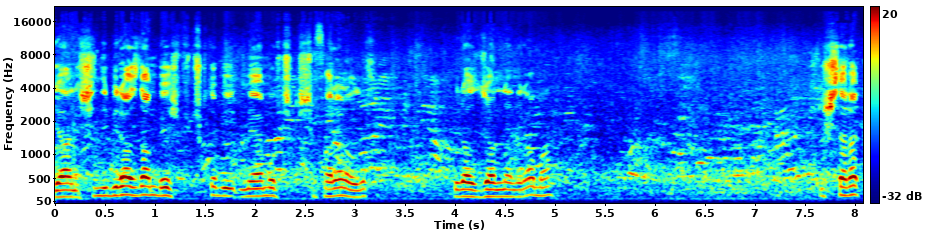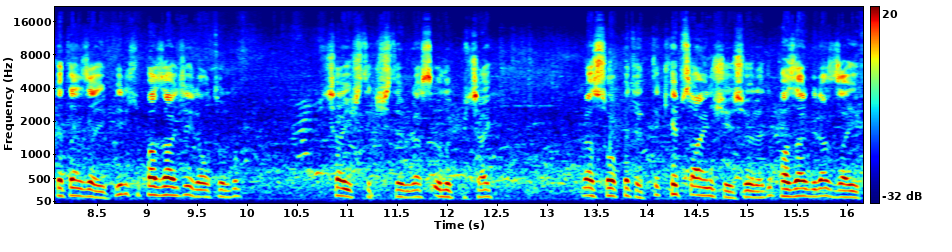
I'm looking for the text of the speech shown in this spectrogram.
Yani şimdi birazdan 5.30'da bir memur çıkışı falan olur. Biraz canlanır ama İşler hakikaten zayıf. Bir iki pazarcıyla oturdum. Çay içtik işte biraz ılık bir çay. Biraz sohbet ettik. Hepsi aynı şeyi söyledi. Pazar biraz zayıf.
